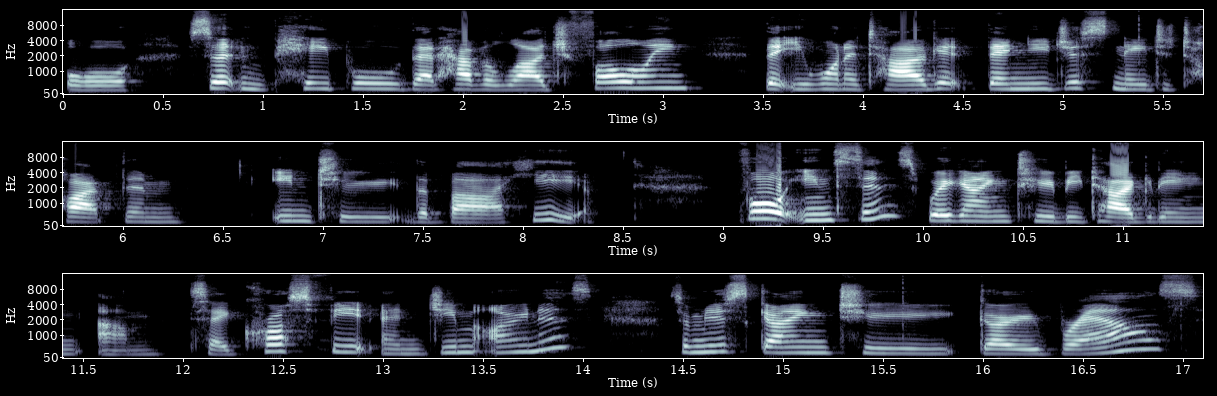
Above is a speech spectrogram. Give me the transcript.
or certain people that have a large following that you want to target, then you just need to type them into the bar here. For instance, we're going to be targeting, um, say, CrossFit and gym owners. So I'm just going to go browse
